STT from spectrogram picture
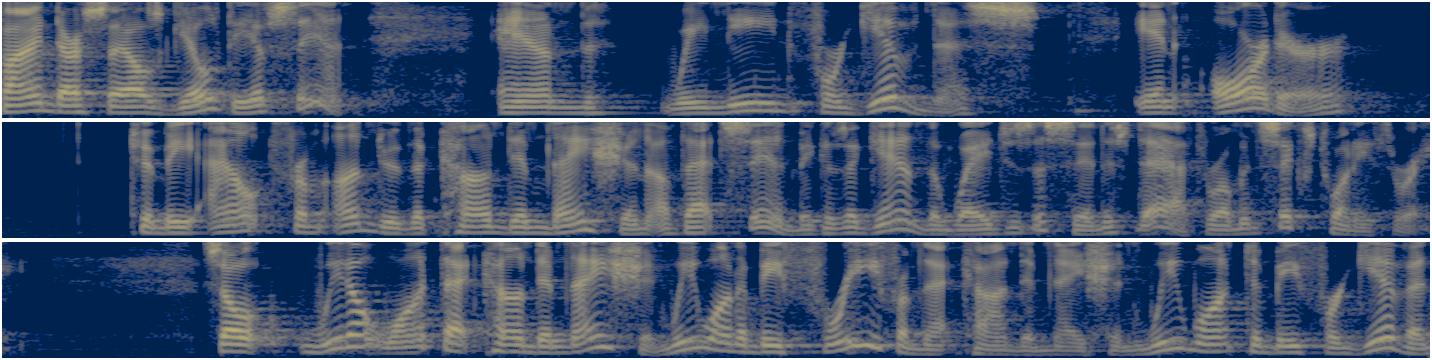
find ourselves guilty of sin. And we need forgiveness in order to be out from under the condemnation of that sin. Because again the wages of sin is death romans 6.23 so we don't want that condemnation. We want to be free from that condemnation. We want to be forgiven.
